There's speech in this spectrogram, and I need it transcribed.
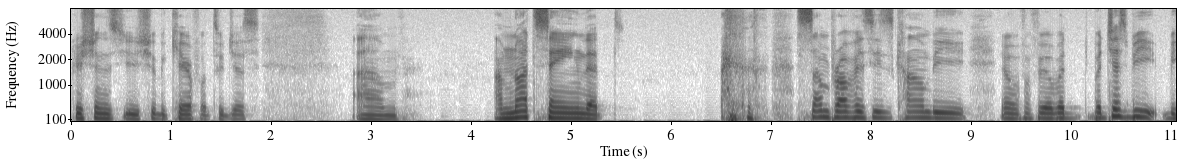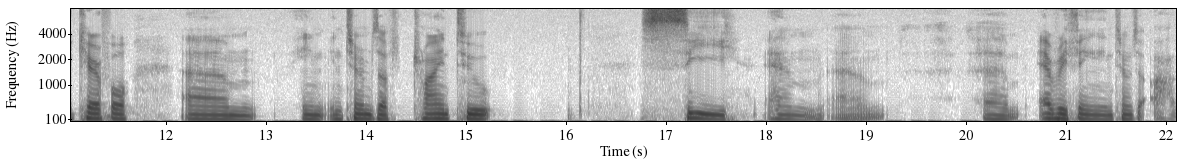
Christians you should be careful to just um I'm not saying that some prophecies can't be you know fulfilled but but just be be careful um in in terms of trying to see um um um everything in terms of oh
